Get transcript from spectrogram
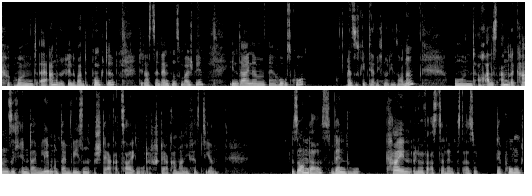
und äh, andere relevante Punkte, den Aszendenten zum Beispiel, in deinem äh, Horoskop. Also es gibt ja nicht nur die Sonne. Und auch alles andere kann sich in deinem Leben und deinem Wesen stärker zeigen oder stärker manifestieren. Besonders wenn du kein Löwe-Aszendent bist, also der Punkt,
